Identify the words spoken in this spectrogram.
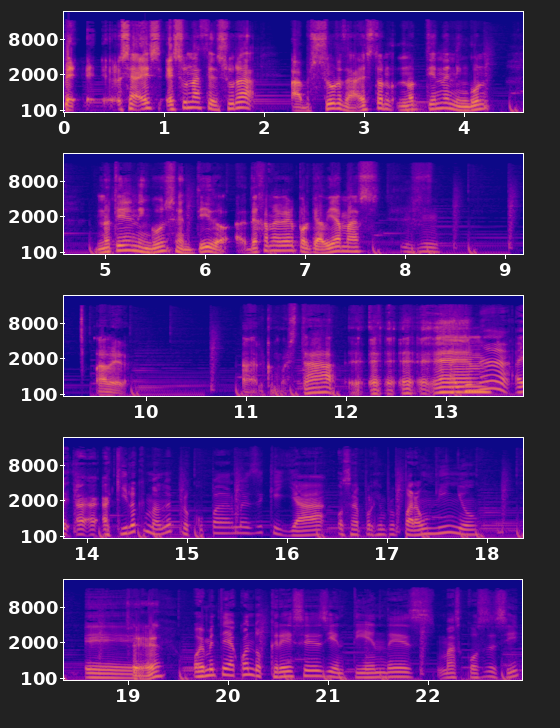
Pe- eh, o sea, es, es una censura absurda. Esto no, tiene ningún. No tiene ningún sentido. Déjame ver porque había más. A ver. A ver cómo está. Eh, eh, Hay em. una- hay- a- a- aquí lo que más me preocupa, Dharma, es de que ya, o sea, por ejemplo, para un niño, Sí. obviamente ya cuando creces y entiendes más cosas así,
